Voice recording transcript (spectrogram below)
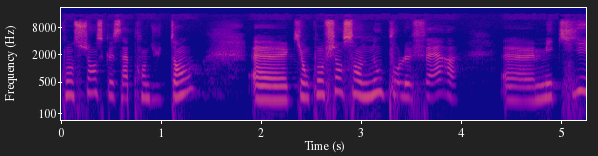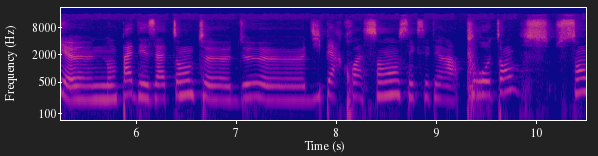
conscience que ça prend du temps, qui ont confiance en nous pour le faire euh, mais qui euh, n'ont pas des attentes euh, de d'hypercroissance, etc. Pour autant, sans,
